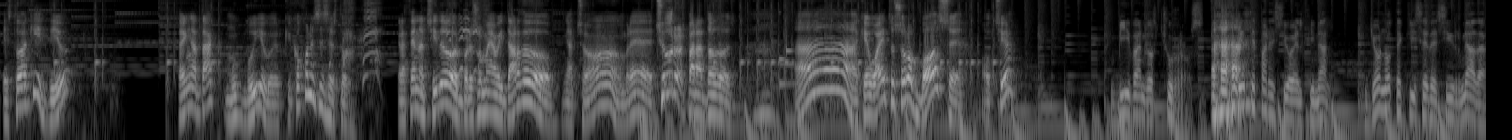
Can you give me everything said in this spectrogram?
¿Esto de aquí, tío? Time Attack Movie Viewer. ¿Qué cojones es esto? Gracias, Nachidor. Por eso me ha habitado. Gachón, hombre. ¡Churros para todos! ¡Ah! ¡Qué guay! Estos son los bosses. ¡Hostia! Vivan los churros. ¿Qué te pareció el final? Yo no te quise decir nada,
